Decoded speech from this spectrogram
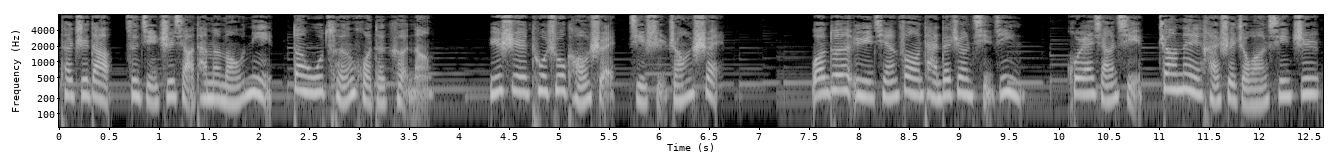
他知道自己知晓他们谋逆，断无存活的可能，于是吐出口水，继续装睡。王敦与钱凤谈得正起劲，忽然想起帐内还睡着王羲之，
